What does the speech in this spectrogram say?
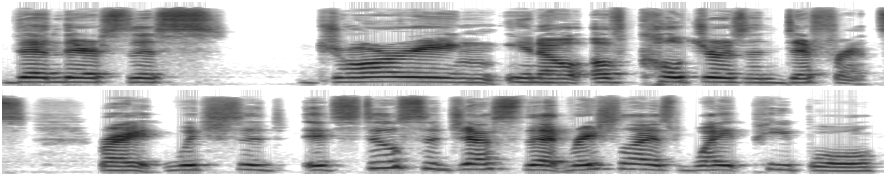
then there's this jarring you know of cultures and difference right? Which it still suggests that racialized white people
